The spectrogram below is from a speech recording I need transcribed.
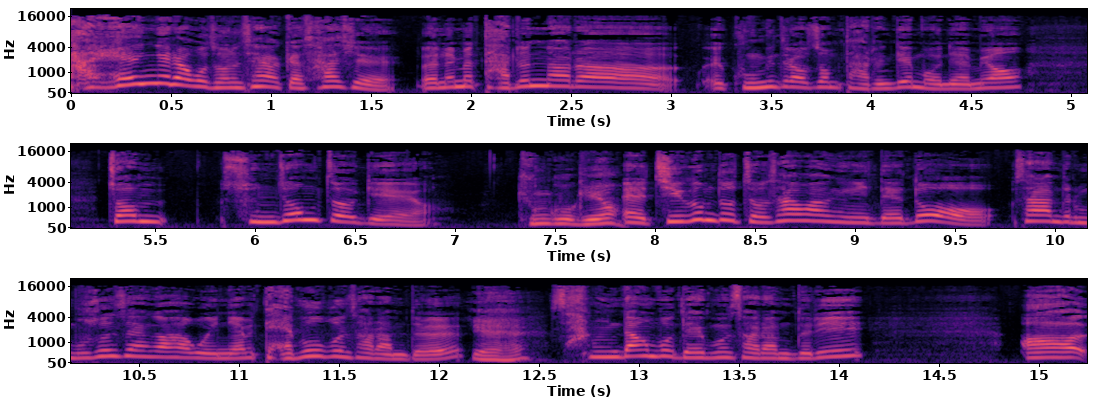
다행이라고 저는 생각해요, 사실. 왜냐면 다른 나라의 국민들하고 좀 다른 게 뭐냐면 좀 순종적이에요. 중국이요? 네, 지금도 저 상황인데도 사람들은 무슨 생각하고 있냐면 대부분 사람들, 예. 상당부 대부분 사람들이 아,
